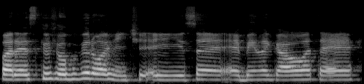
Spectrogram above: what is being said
Parece que o jogo virou, gente. E isso é, é bem legal até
